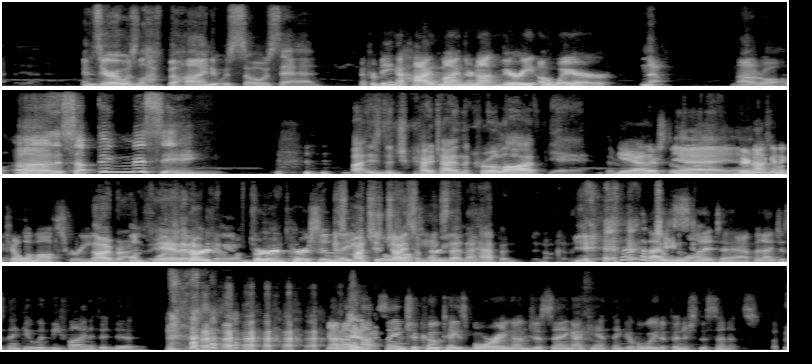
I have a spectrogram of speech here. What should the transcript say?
And Zero was left behind. It was so sad. And for being a hive mind, they're not very aware. No, not at all. Uh, there's something missing. But is the Chakotay and the crew alive? Yeah. they're- Yeah, they're still. Yeah, alive. yeah. They're not going to kill them off screen. No, bro. Yeah, they're bird, not killing off bird Chakotay. person. As much as Jason wants that to happen, they're not going to. Yeah. Not that I Jason. want it to happen. I just think it would be fine if it did. And I'm not saying Chakotay's boring. I'm just saying I can't think of a way to finish the sentence.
